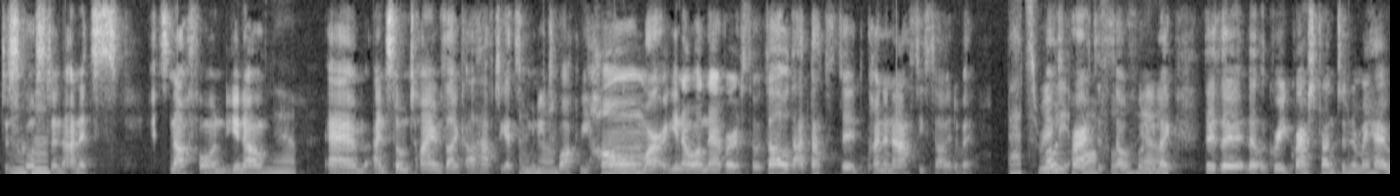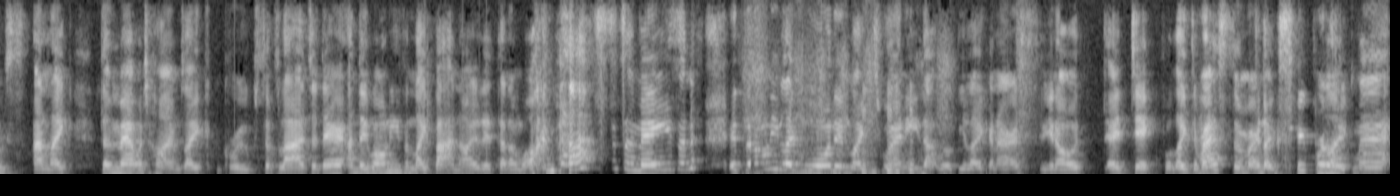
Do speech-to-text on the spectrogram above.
disgusting, mm-hmm. and it's it's not fun, you know. Yeah. Um, and sometimes like I'll have to get somebody to walk me home, or you know I'll never. So it's all that. That's the kind of nasty side of it. That's really most parts. Awful, it's so funny. Yeah. Like there's a little Greek restaurant under my house, and like the amount of times like groups of lads are there, and they won't even like bat an eyelid that I'm walking past. It's amazing. It's only like one in like twenty that will be like an arse, you know, a dick, but like the rest of them are like super like man,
